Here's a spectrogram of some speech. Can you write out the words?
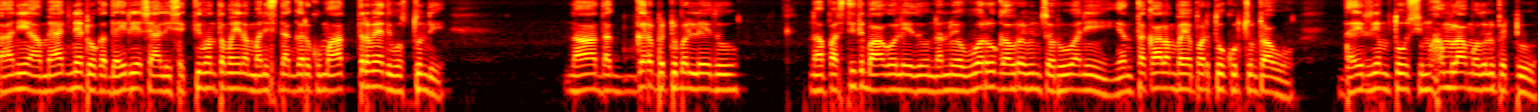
కానీ ఆ మ్యాగ్నెట్ ఒక ధైర్యశాలి శక్తివంతమైన మనిషి దగ్గరకు మాత్రమే అది వస్తుంది. నా దగ్గర పెట్టుబడి లేదు నా పరిస్థితి బాగోలేదు నన్ను ఎవ్వరూ గౌరవించరు అని ఎంతకాలం భయపడుతూ కూర్చుంటావు? ధైర్యంతో సింహంలా మొదలుపెట్టు.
